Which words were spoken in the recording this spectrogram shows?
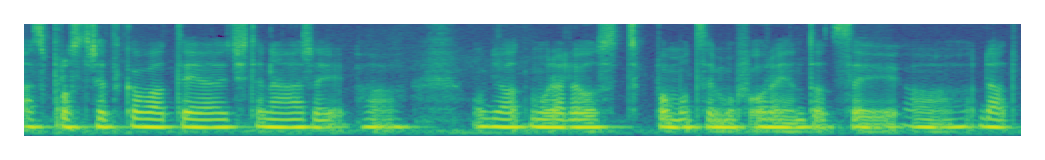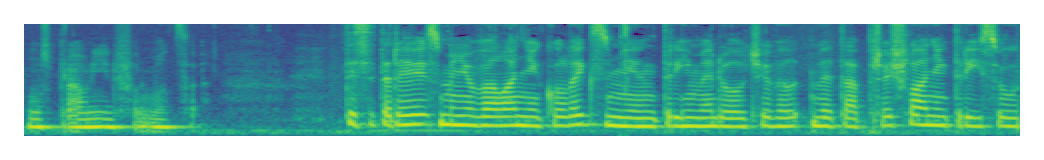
a zprostředkovat je čtenáři a udělat mu radost, pomoci mu v orientaci a dát mu správné informace. Ty jsi tady zmiňovala několik změn, kterými Dolce Vita přešla. Některý jsou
